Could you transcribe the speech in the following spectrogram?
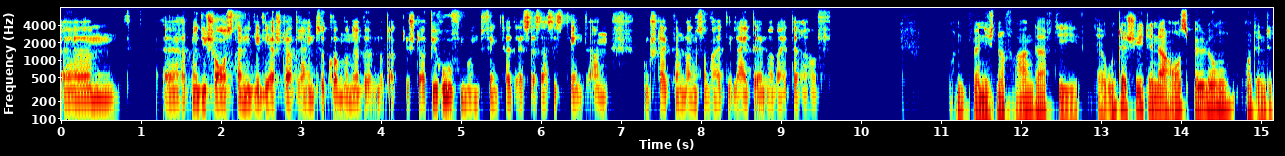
ähm, äh, hat man die Chance, dann in den Lehrstab reinzukommen. Und dann wird man praktisch da berufen und fängt halt erst als Assistent an und steigt dann langsam halt die Leiter immer weiter rauf. Und wenn ich noch fragen darf, die, der Unterschied in der Ausbildung und in der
